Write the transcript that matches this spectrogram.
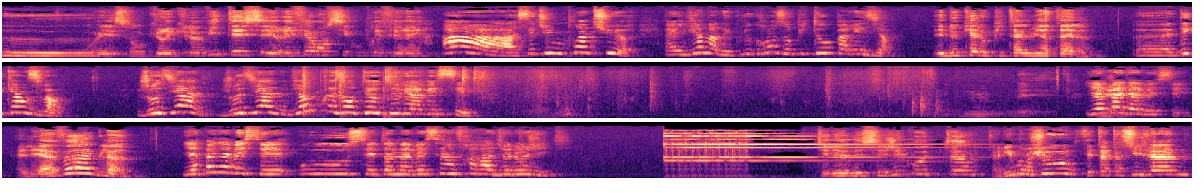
Euh... Oui, son curriculum vitae, c'est référence si vous préférez. Ah, c'est une pointure. Elle vient d'un des plus grands hôpitaux parisiens. Et de quel hôpital vient-elle? Euh, des 15-20. Josiane, Josiane, viens te présenter au télé AVC. Il n'y a Mais- pas d'AVC. Elle est aveugle Il n'y a pas d'AVC, ou c'est un AVC infraradiologique. Télé AVC, j'écoute. Salut mon chou, c'est Tata Suzanne.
